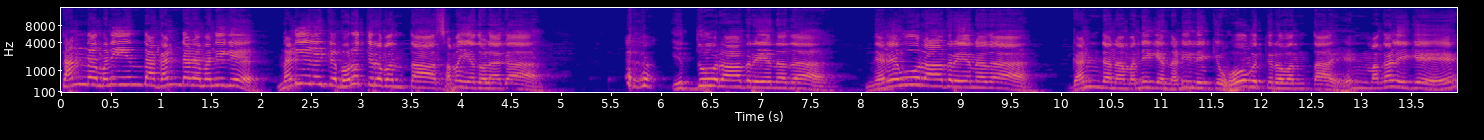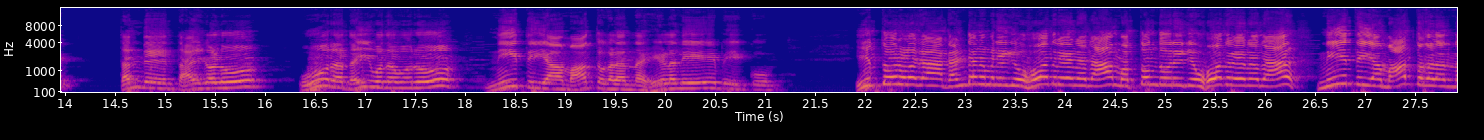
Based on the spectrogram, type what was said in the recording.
ತನ್ನ ಮನೆಯಿಂದ ಗಂಡನ ಮನೆಗೆ ನಡೆಯಲಿಕ್ಕೆ ಬರುತ್ತಿರುವಂತ ಸಮಯದೊಳಗ ಇದ್ದೂರಾದ್ರೆ ಏನದ? ನೆರೆವೂರಾದ್ರೆ ಏನದ? ಗಂಡನ ಮನೆಗೆ ನಡಿಲಿಕ್ಕೆ ಹೋಗುತ್ತಿರುವಂತ ಹೆಣ್ಮಗಳಿಗೆ ತಂದೆ ತಾಯಿಗಳು, ಊರ ದೈವದವರು ನೀತಿಯ ಮಾತುಗಳನ್ನ ಹೇಳಲೇಬೇಕು. ಇದ್ದೋರೊಳಗ ಗಂಡನ ಮನೆಗೆ ಹೋದ್ರೆ ಏನದ? ಮತ್ತೊಂದೂರಿಗೆ ಹೋದ್ರೆ ಏನದ? ನೀತಿಯ ಮಾತುಗಳನ್ನ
